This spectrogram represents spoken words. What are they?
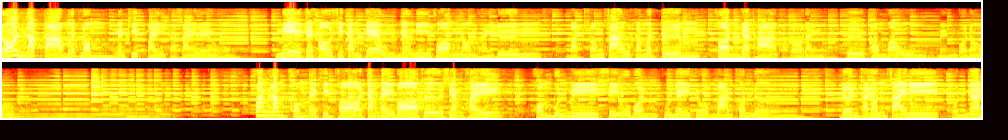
นอนหลับตาเหมือดลมแม่นคิดไปก็ใสแล้ว มีแต่เขาสิกำแก้ว แนวมีฟองย่องให้ดื่ม บักสองสาวก็หมดตื่มพรยาถาก็บ่ได้คือผมเว้าแม่นบ่น้อมฟังลำผมไม่คิดพอจำได้บ่คือเสียงไผ ผมบุญมีสีอุบลผู้ใหญ่โจมบางคนเนิน เดินถนนสายนี้ ผลงาน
